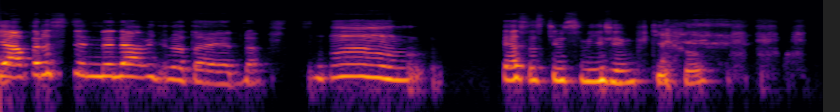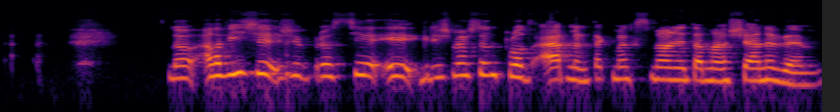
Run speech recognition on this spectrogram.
Já prostě nenávidím, no to je jedno. Mm, já se s tím smířím v tichu. No, ale víš, že, že prostě i když máš ten plot armor, tak maximálně tam máš, já nevím,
